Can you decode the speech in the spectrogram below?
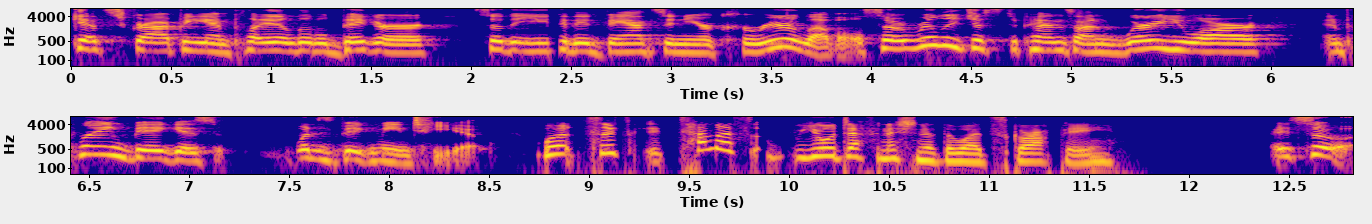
get scrappy and play a little bigger so that you can advance in your career level. So it really just depends on where you are and playing big is what does big mean to you what? So tell us your definition of the word scrappy. Right, so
